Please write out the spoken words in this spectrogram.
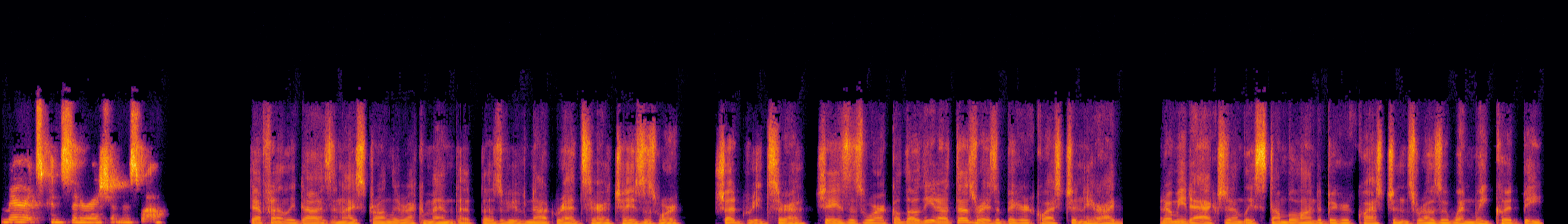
merits consideration as well. Definitely does. And I strongly recommend that those of you who've not read Sarah Chayes's work should read Sarah Chayes's work. Although, you know, it does raise a bigger question here. I, I don't mean to accidentally stumble onto bigger questions, Rosa, when we could be,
